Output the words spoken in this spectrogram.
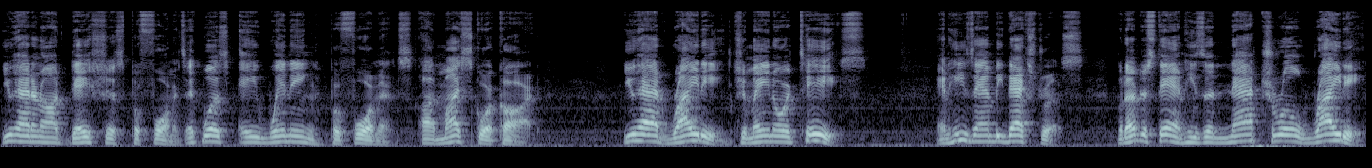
you had an audacious performance. It was a winning performance on my scorecard. You had righty Jamaine Ortiz, and he's ambidextrous. But understand, he's a natural righty.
